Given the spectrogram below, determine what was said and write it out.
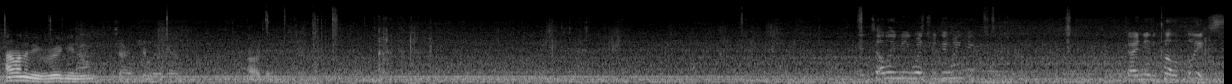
I don't want to be rude, you know. Silent treatment again. Okay. You telling me what you're doing here? Do I need to call the police?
